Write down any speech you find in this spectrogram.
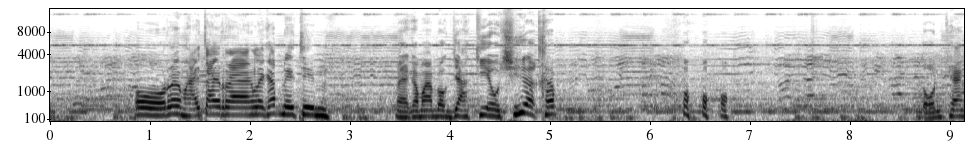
ๆโอ้เริ่มหายใจแรงเลยครับเนจินแม่กรรมการบอกอย่าเกี่ยวเชือกครับโอ้โหโดนแข้ง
